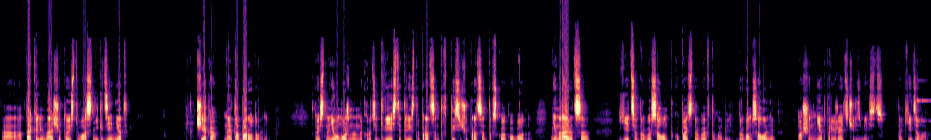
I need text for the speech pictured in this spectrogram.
А, так или иначе, то есть у вас нигде нет чека на это оборудование. То есть на него можно накрутить 200, 300 процентов, 1000 процентов, сколько угодно. Не нравится, едьте в другой салон, покупайте другой автомобиль. В другом салоне машин нет, приезжайте через месяц. Такие дела.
